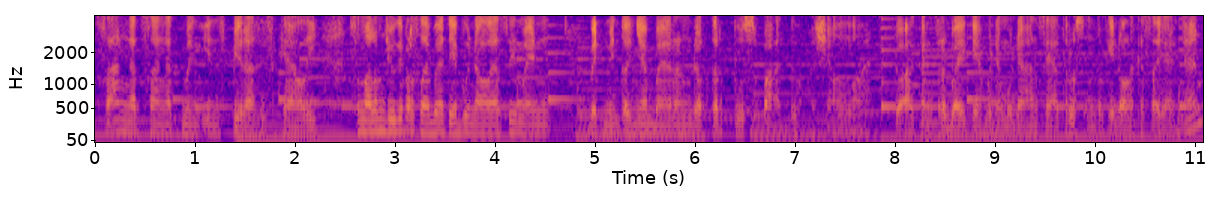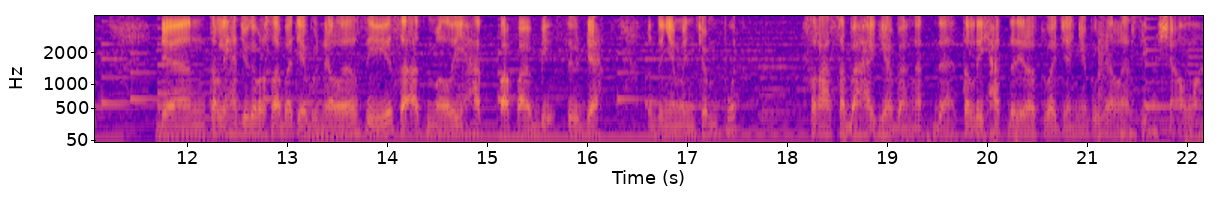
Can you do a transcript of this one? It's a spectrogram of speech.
sangat-sangat menginspirasi sekali. Semalam juga persahabat ya Bunda Lesti main badmintonnya bareng Dr. Puspa. Tuh Masya Allah Doakan terbaik ya. Mudah-mudahan sehat terus untuk idola kesayangan. Dan terlihat juga persahabat ya Bunda Lesti saat melihat Papa Bi sudah tentunya menjemput Serasa bahagia banget dah terlihat dari raut wajahnya Bunda Lesti Masya Allah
